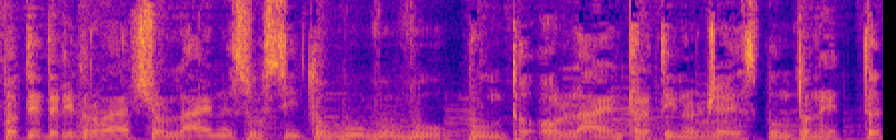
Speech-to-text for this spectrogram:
Potete ritrovarci online sul sito www.online-jazz.net,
